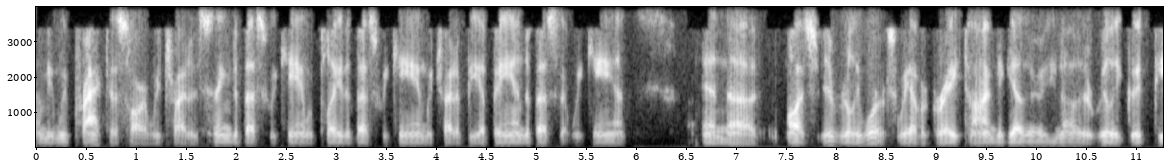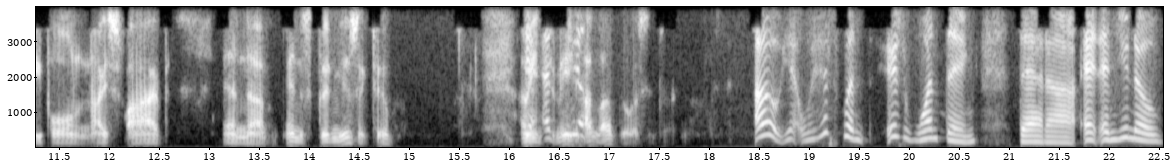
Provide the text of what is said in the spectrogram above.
I mean, we practice hard. We try to sing the best we can. We play the best we can. We try to be a band the best that we can and uh oh, it's, it really works. We have a great time together. You know, they're really good people nice vibe, and uh, and it's good music too. I yeah, mean, to me, you know, I love to listen to it. Oh yeah, well here's one here's one thing that uh and, and you know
